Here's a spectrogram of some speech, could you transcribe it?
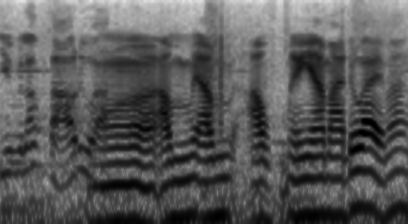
ยืมไปรับสาวดีกว่า เออเอาเอาเอาเมียมาด้วยมั่ง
